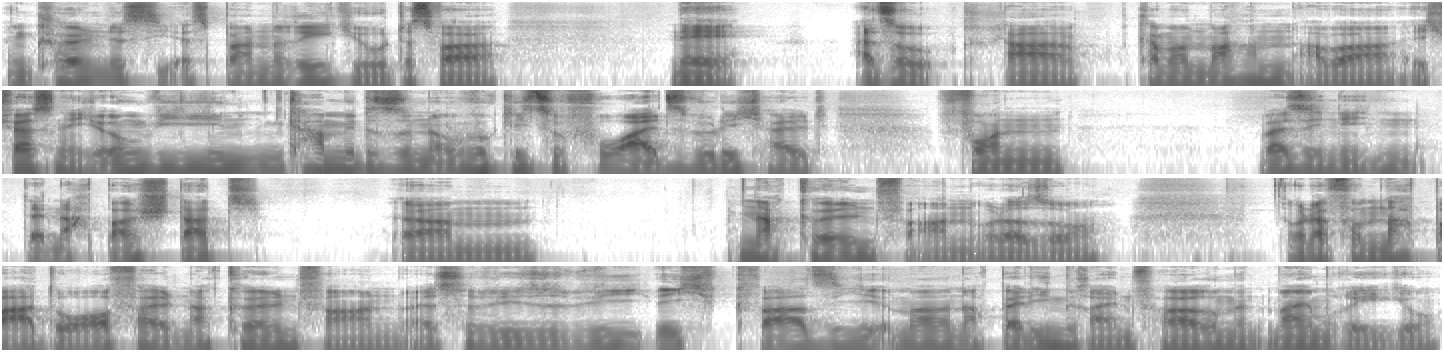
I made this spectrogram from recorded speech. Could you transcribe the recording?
In Köln ist die S-Bahn Regio. Das war, nee, also klar, kann man machen, aber ich weiß nicht, irgendwie kam mir das dann auch wirklich so vor, als würde ich halt von, weiß ich nicht, der Nachbarstadt ähm, nach Köln fahren oder so. Oder vom Nachbardorf halt nach Köln fahren. Weißt du, wie, wie ich quasi immer nach Berlin reinfahre mit meinem Regio.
